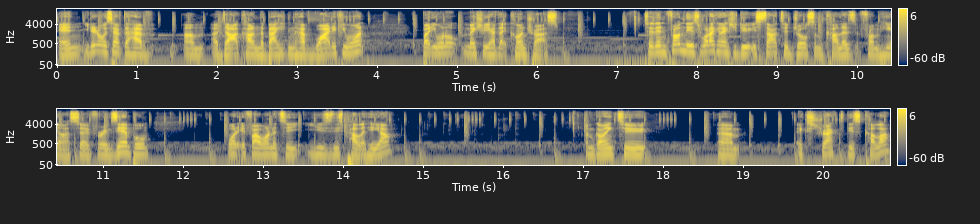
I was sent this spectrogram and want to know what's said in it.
And you don't always have to have um, a dark color in the back. You can have white if you want, but you want to make sure you have that contrast. So then from this, what I can actually do is start to draw some colors from here. So for example, what if I wanted to use this palette here? I'm going to um, extract this color.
